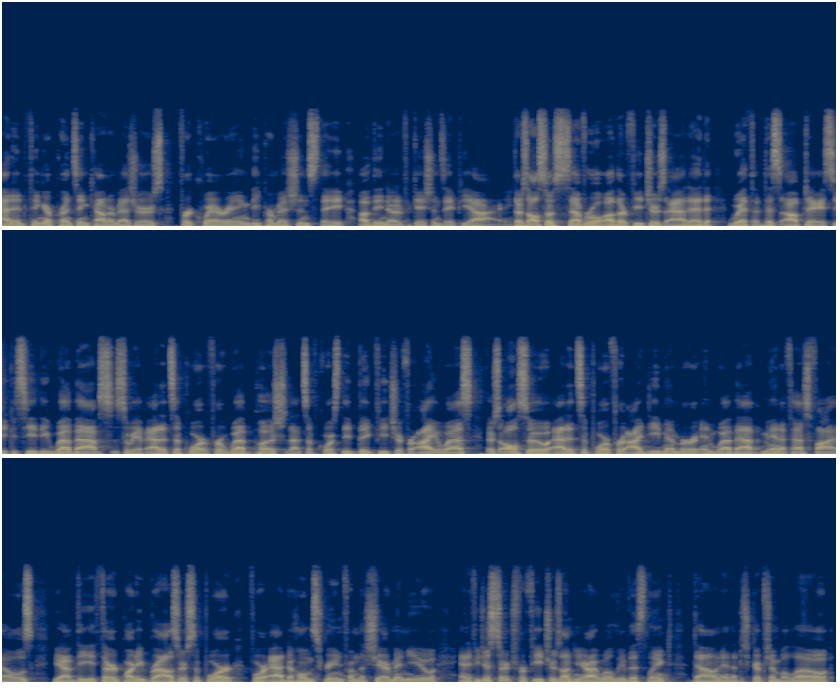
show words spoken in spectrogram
added fingerprinting countermeasures for querying the permission state of the notifications API. There's also several other features added with this update. So you can see the web apps. So we have added support for web push. That's of course the big feature for iOS. There's also added support for ID member and web app manifest files. You have the third party browser support for add to home screen from the share menu. And if you just search for features on here, I will leave this linked down in the description below,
